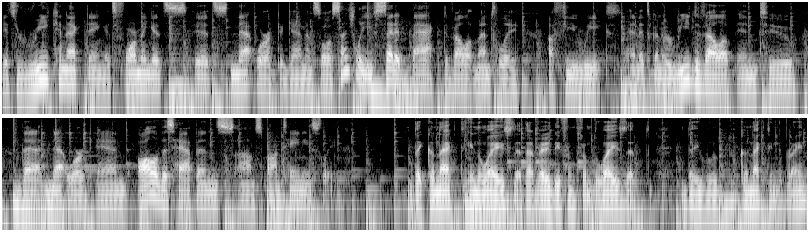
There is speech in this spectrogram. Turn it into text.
It's reconnecting, it's forming its, its network again. And so essentially you've set it back developmentally a few weeks and it's going to redevelop into that network and all of this happens um, spontaneously they connect in ways that are very different from the ways that they would connect in the brain.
